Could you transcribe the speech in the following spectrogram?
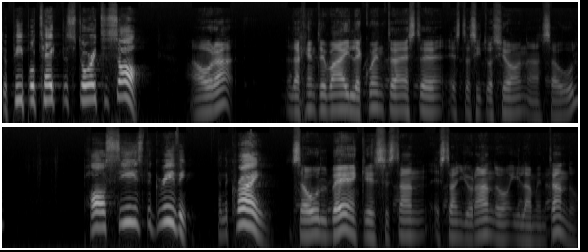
the people take the story to Saul. Ahora la gente va y le cuenta este, esta situación a Saúl. Saul sees the grieving and the crying, Saúl ve que se están, están llorando y lamentando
